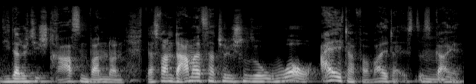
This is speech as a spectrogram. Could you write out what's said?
die da durch die Straßen wandern. Das waren damals natürlich schon so, wow, alter Verwalter, ist das geil.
